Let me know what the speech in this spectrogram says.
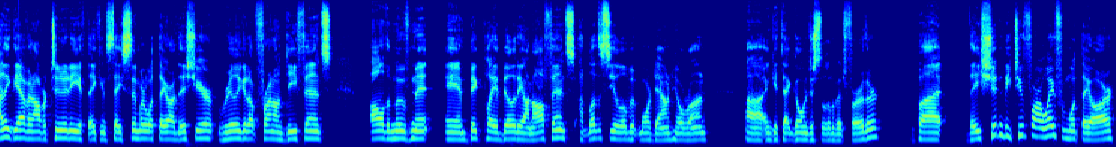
I think they have an opportunity if they can stay similar to what they are this year, really good up front on defense, all the movement and big playability on offense. I'd love to see a little bit more downhill run uh, and get that going just a little bit further. But they shouldn't be too far away from what they are.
